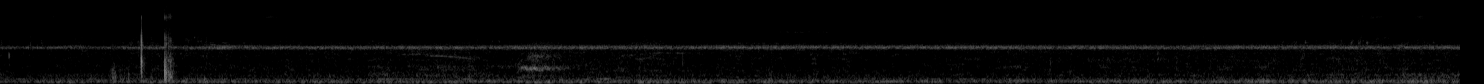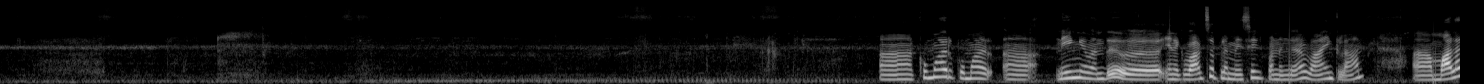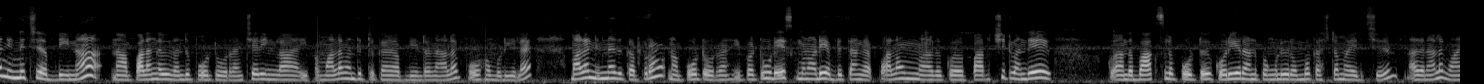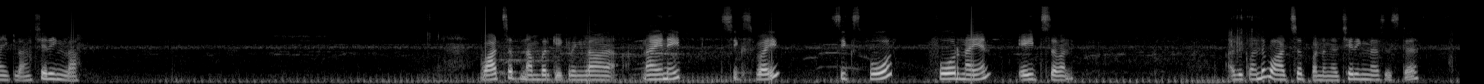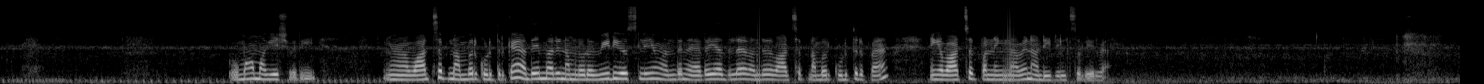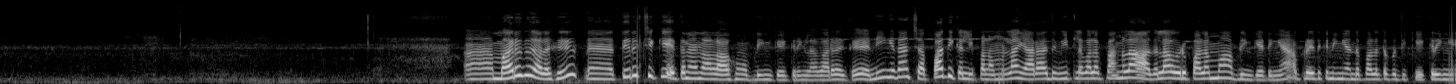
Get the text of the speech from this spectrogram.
Kumar Kumar. நீங்கள் வந்து எனக்கு வாட்ஸ்அப்பில் மெசேஜ் பண்ணுங்கள் வாங்கிக்கலாம். மழை நின்றுச்சு அப்படின்னா நான் பழங்கள் வந்து போட்டு விட்றேன். சரிங்களா? இப்போ மழை வந்துட்டுருக்கு அப்படின்றனால போக முடியல. மழை நின்னதுக்கப்புறம் நான் போட்டு விட்றேன். இப்போ டூ டேஸ்க்கு முன்னாடி அப்படித்தாங்க. பழம் அது பறிச்சிட்டு வந்தே அந்த பாக்ஸில் போட்டு கொரியர் அனுப்பவங்களையும் ரொம்ப கஷ்டமாயிடுச்சு. அதனால் வாங்கிக்கலாம். சரிங்களா? வாட்ஸ்அப் நம்பர் கேட்குறீங்களா? Nine eight six five six four four nine eight seven. அதுக்கு வந்து வாட்ஸ்அப் பண்ணுங்கள் சரிங்களா sister? Uma Maheswari. WhatsApp number கொடுத்துருக்கேன். அதே மாதிரி நம்மளோட வீடியோஸ்லேயும் வந்து நிறைய இதில் வந்து வாட்ஸ்அப் நம்பர் கொடுத்துருப்பேன். நீங்கள் வாட்ஸ்அப் பண்ணிங்கனாவே நான் டீட்டெயில்ஸ் சொல்லிடுவேன். மருது அழகு திருச்சிக்கு எத்தனை நாள் ஆகும் அப்படின்னு கேட்குறீங்களா வர்றதுக்கு? நீங்கள் தான் சப்பாத்தி கள்ளி பழமெல்லாம் யாராவது வீட்டில் வளர்ப்பாங்களா? அதெல்லாம் ஒரு பழமா அப்படின்னு கேட்டிங்க. அப்புறம் எதுக்கு நீங்கள் அந்த பழத்தை பற்றி கேட்குறீங்க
